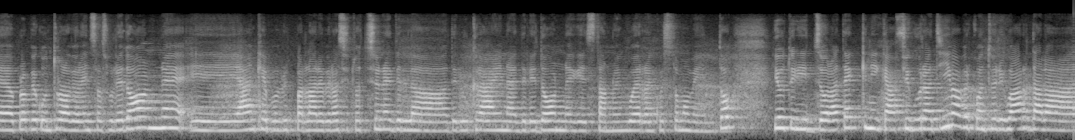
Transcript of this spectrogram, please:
eh, proprio contro la violenza sulle donne e anche per parlare per la situazione dell'Ucraina e delle donne che stanno in guerra in questo momento. Io utilizzo la tecnica figurativa per quanto riguarda la,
